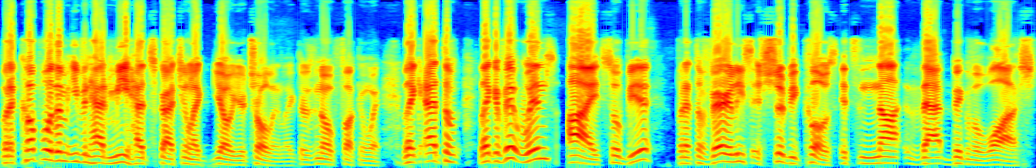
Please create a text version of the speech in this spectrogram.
But a couple of them even had me head scratching, like, "Yo, you're trolling." Like, there's no fucking way. Like at the like, if it wins, I so be it. But at the very least, it should be close. It's not that big of a wash,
